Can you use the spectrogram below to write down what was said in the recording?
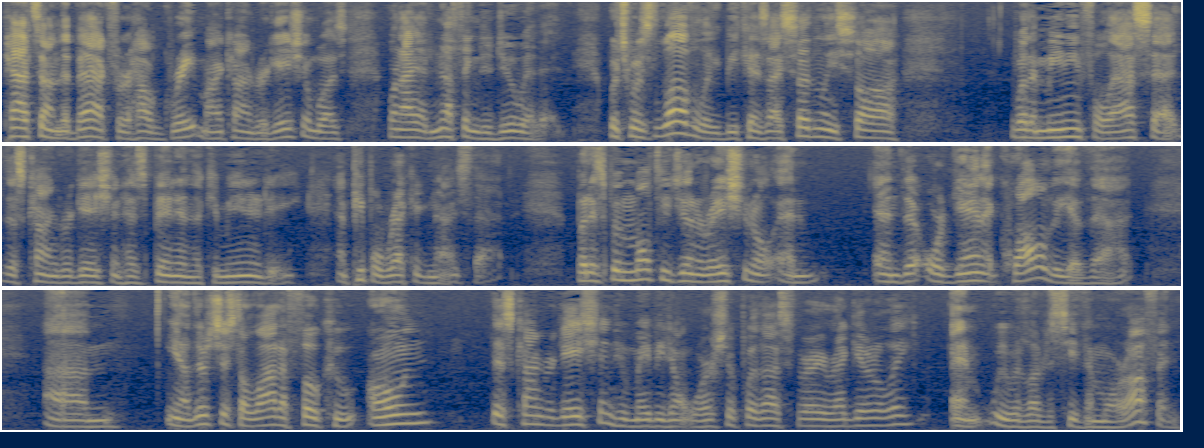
pats on the back for how great my congregation was when I had nothing to do with it, which was lovely because I suddenly saw what a meaningful asset this congregation has been in the community, and people recognize that. But it's been multi generational, and and the organic quality of that. Um, you know, there's just a lot of folk who own this congregation who maybe don't worship with us very regularly, and we would love to see them more often.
